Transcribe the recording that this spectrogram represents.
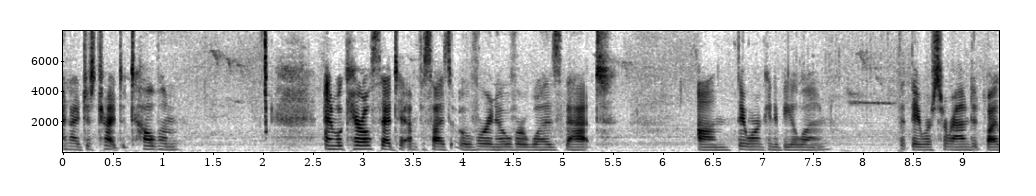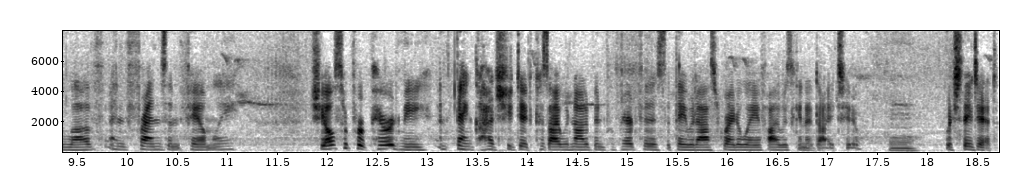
And I just tried to tell them. And what Carol said to emphasize over and over was that um, they weren't going to be alone, that they were surrounded by love and friends and family. She also prepared me, and thank God she did, because I would not have been prepared for this, that they would ask right away if I was going to die too, which they did.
